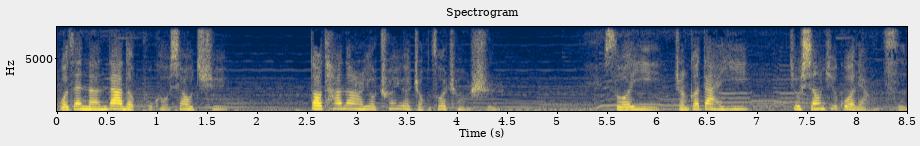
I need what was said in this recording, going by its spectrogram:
我在南大的浦口校区，到他那儿要穿越整座城市，所以整个大一。就相聚过两次。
